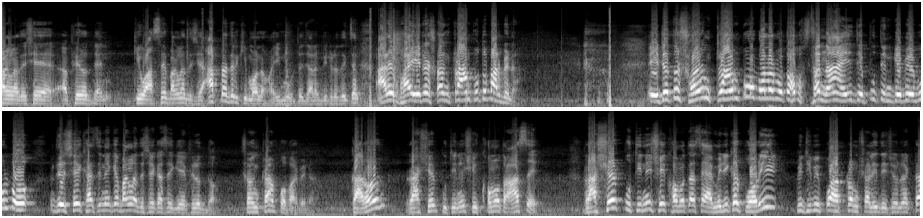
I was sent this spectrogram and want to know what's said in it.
বাংলাদেশে ফেরত দেন। কেউ আছে বাংলাদেশে? আপনাদের কি মনে হয় এই মুহূর্তে যারা ভিডিওটা দেখছেন? আরে ভাই, এটা স্বয়ং ট্রাম্পও তো পারবে না। এটা তো স্বয়ং ট্রাম্পও বলার মতো অবস্থা নাই যে পুতিনকে পেয়ে বলব, যে শেখ হাসিনাকে বাংলাদেশের কাছে গিয়ে ফেরত দাও। স্বয়ং ট্রাম্পও পারবে না। কারণ রাশিয়ার পুতিনের সেই ক্ষমতা আছে। রাশিয়ার পুতিনের সেই ক্ষমতা আছে আমেরিকার পরই পৃথিবীর পরাক্রমশালী দেশ হলো একটা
